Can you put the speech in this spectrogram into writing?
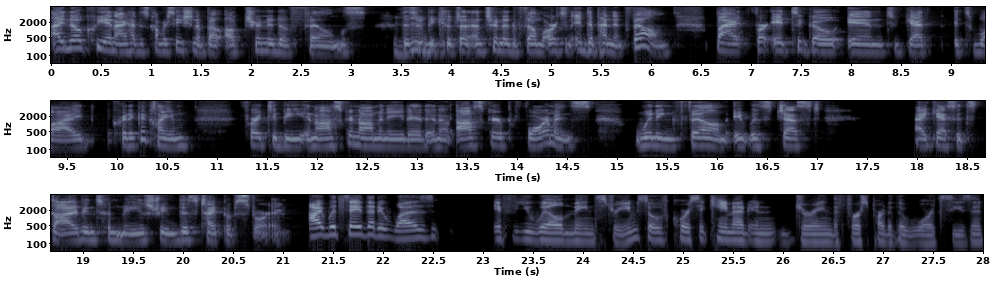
I know Kui and I had this conversation about alternative films this would be Mm-hmm. considered an alternative film or it's an independent film but for it to go in to get its wide critic acclaim for it to be an oscar nominated and an oscar performance winning film it was just i guess it's dive into mainstream this type of story I would say that it was, if you will, mainstream. So of course it came out in during the first part of the awards season.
